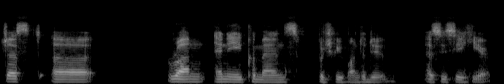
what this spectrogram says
just uh, run any commands which we want to do, as you see here.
